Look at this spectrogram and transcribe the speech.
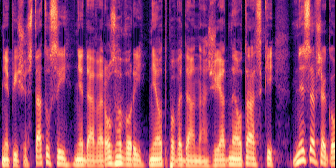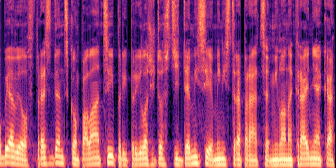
nepíše statusy, nedáva rozhovory, neodpovedá na žiadne otázky. Dnes sa však objavil v prezidentskom paláci pri príležitosti demisie ministra práce Milana Krajniaka.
